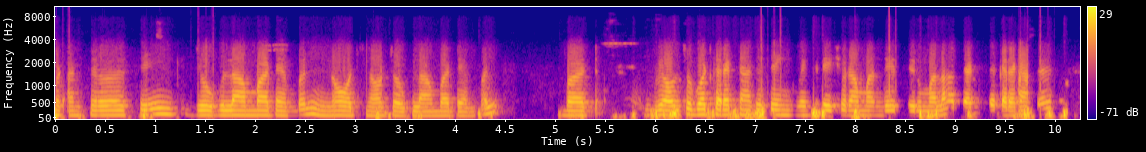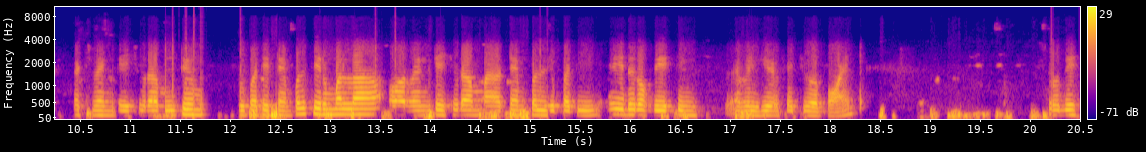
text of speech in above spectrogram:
but answer saying jogulamba temple no it's not jogulamba temple but we also got correct answer saying venkateshwara mandir tirumala that's the correct answer. It's venkateshwara Tirupati temple tirumala or venkateshwara temple Tirupati either of these things will give fetch you a point. So this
